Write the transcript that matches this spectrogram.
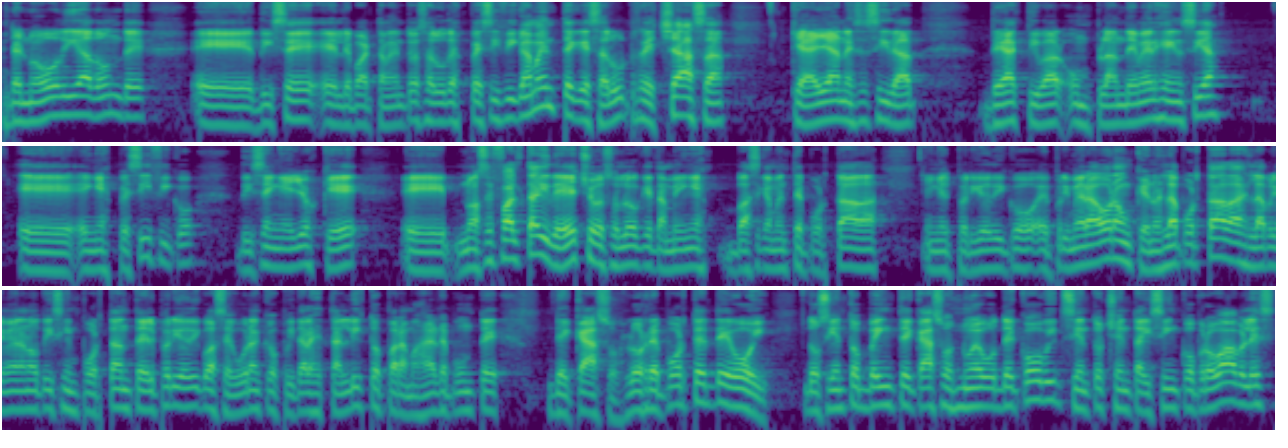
del nuevo día donde eh, dice el Departamento de Salud específicamente que Salud rechaza que haya necesidad de activar un plan de emergencia eh, en específico. Dicen ellos que Eh, no hace falta y de hecho eso es lo que también es básicamente portada en el periódico eh, Primera Hora, aunque no es la portada, es la primera noticia importante del periódico, aseguran que hospitales están listos para manejar el repunte de casos. Los reportes de hoy, 220 casos nuevos de COVID, 185 probables,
